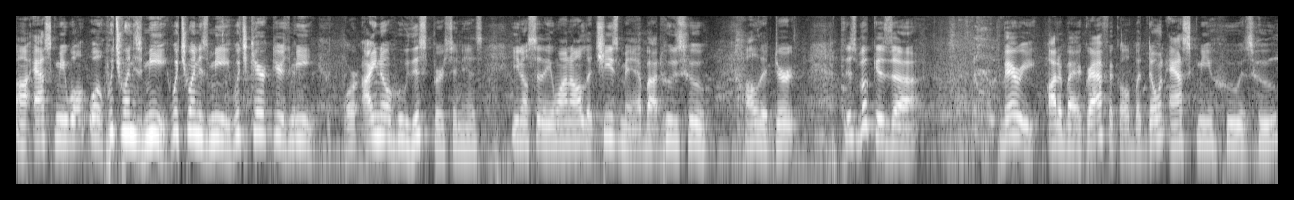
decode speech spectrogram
uh, ask me, well, well, which one is me? Which one is me? Which character is me? Or I know who this person is. You know, so they want all the chisme about who's who, all the dirt. This book is uh, very autobiographical, but don't ask me who is who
